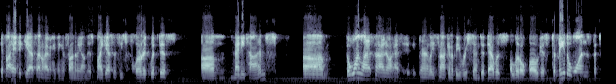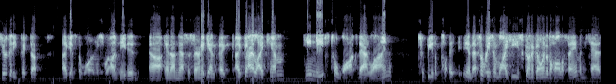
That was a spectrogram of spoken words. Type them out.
if I had to guess, I don't have anything in front of me on this. My guess is he's flirted with this um, many times. Um, the one last night I know has apparently it's not going to be rescinded. That was a little bogus to me. The ones, the two that he picked up against the Warriors were unneeded uh, and unnecessary. And again, a, a guy like him, he needs to walk that line to be the. You know, that's the reason why he's going to go into the Hall of Fame, and he's had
